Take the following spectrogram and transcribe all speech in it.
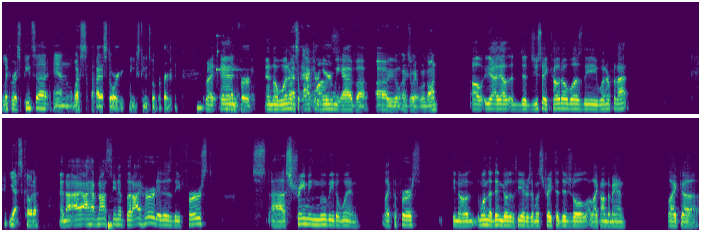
Licorice Pizza, and West Side Story, the Steven Spielberg version. Right, And, and for and the winner best actor here, we have. Uh, oh, actually, we're going. Oh yeah, yeah. Did you say Coda was the winner for that? Yes, Coda. And I, I have not seen it, but I heard it is the first uh, streaming movie to win, like the first, you know, the one that didn't go to the theaters and went straight to digital, like on demand, like uh,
